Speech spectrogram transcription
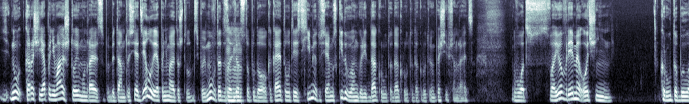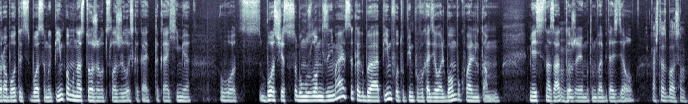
Ну, короче, я понимаю, что ему нравится по битам. То есть я делаю, я понимаю то, что, типа, ему вот это зайдет Мгм. стопудово. Какая-то вот есть химия, то есть я ему скидываю, он говорит, да, круто, да, круто, да, круто. Ему почти все нравится. Вот. В свое время очень круто было работать с боссом и пимпом. У нас тоже вот сложилась какая-то такая химия. Вот. Босс сейчас особым узлом не занимается, как бы, а пимп, вот у пимпа выходил альбом буквально там месяц назад, Мгм. тоже ему там два бита сделал. А что с боссом?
